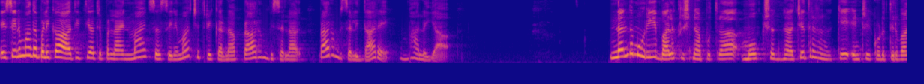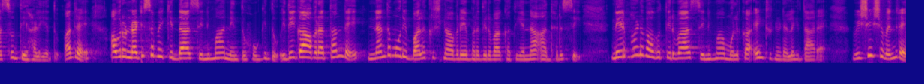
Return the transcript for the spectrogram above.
ಈ ಸಿನಿಮಾದ ಬಳಿಕ Aditya triple nine max cinema ಚಿತ್ರೀಕರಣ ಪ್ರಾರಂಭಿಸಲ ಪ್ರಾರಂಭಿಸಲಿದ್ದಾರೆ. ಬಾಲಯ್ಯ ನಂದಮೂರಿ ಬಾಲಕೃಷ್ಣ ಪುತ್ರ ಮೋಕ್ಷಜ್ಞ ಚಿತ್ರರಂಗಕ್ಕೆ ಎಂಟ್ರಿ ಕೊಡುತ್ತಿರುವ ಸುದ್ದಿ ಹಳೆಯದು. ಆದರೆ ಅವರು ನಟಿಸಬೇಕಿದ್ದ ಸಿನಿಮಾ ನಿಂತು ಹೋಗಿದ್ದು. ಇದೀಗ ಅವರ ತಂದೆ ನಂದಮೂರಿ ಬಾಲಕೃಷ್ಣ ಅವರೇ ಬರೆದಿರುವ ಕಥೆಯನ್ನ ಆಧರಿಸಿ ನಿರ್ಮಾಣವಾಗುತ್ತಿರುವ ಸಿನಿಮಾ ಮೂಲಕ ಎಂಟ್ರಿ ನೀಡಲಿದ್ದಾರೆ. ವಿಶೇಷವೆಂದರೆ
